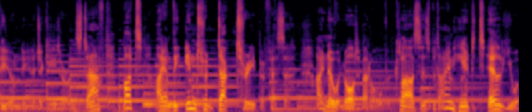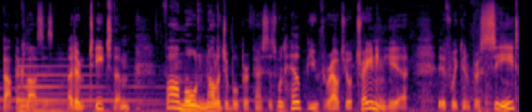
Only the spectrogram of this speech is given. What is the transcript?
the only educator on staff, but I am the introductory professor. I know a lot about all the classes, but I am here to tell you about the classes. I don't teach them. Far more knowledgeable professors will help you throughout your training here. If we can proceed,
